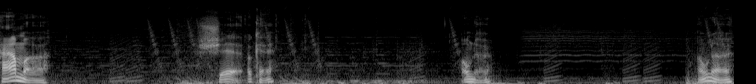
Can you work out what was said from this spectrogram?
Hammer. Shit, okay. Oh no. Oh no.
